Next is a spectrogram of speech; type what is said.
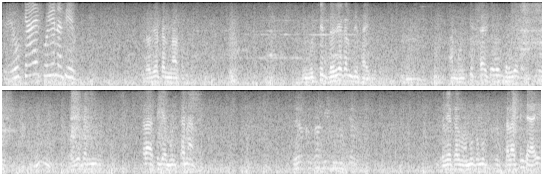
છે. એવું ક્યાંય કોઈએ નથી એવું દ્રવ્ય કર્મ ના સમજાય મૂર્છિત દ્રવ્ય કર્મ જે થાય છે. આ મૂર્છિત થાય છે એવું દ્રવ્ય કર્મ દ્રવ્ય કર્મ ખરા થઈ ગયા મૂર્છા ના થાય. દ્રવ્ય કર્મ અમુક અમુક થઈ જાય,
